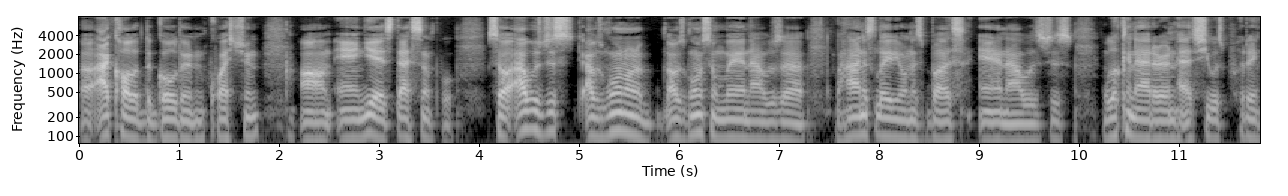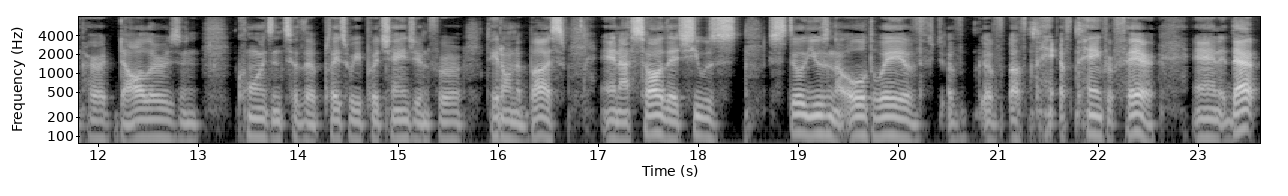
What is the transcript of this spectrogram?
uh, I call it the golden question. Um, and yeah, it's that simple. So I was just, I was going on, a, I was going somewhere and I was uh, behind this lady on this bus and I was just looking at her and as she was putting her dollars and coins into the place where you put change in for to get on the bus. And I saw that she was still using the old way of, of, of, of, of paying for fare. And that,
